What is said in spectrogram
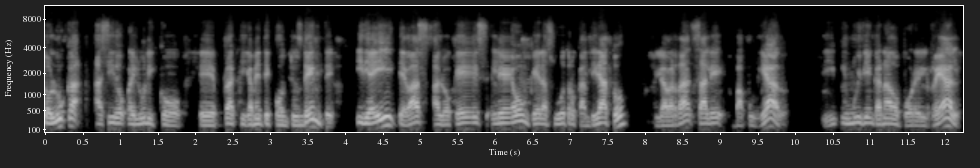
Toluca ha sido el único eh, prácticamente contundente. Y de ahí te vas a lo que es León, que era su otro candidato, y la verdad sale vapuleado y, muy bien ganado por el Real.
